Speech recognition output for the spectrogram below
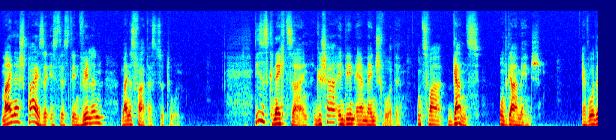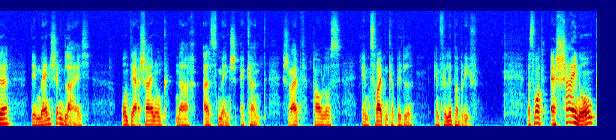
meine Speise ist es, den Willen meines Vaters zu tun. Dieses Knechtsein geschah, indem er Mensch wurde, und zwar ganz und gar Mensch. Er wurde den Menschen gleich und der Erscheinung nach als Mensch erkannt, schreibt Paulus im zweiten Kapitel im Philipperbrief. Das Wort Erscheinung,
